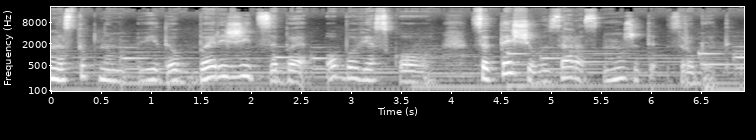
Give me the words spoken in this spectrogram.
в наступному відео. Бережіть себе обов'язково. Це те, що ви зараз можете зробити.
